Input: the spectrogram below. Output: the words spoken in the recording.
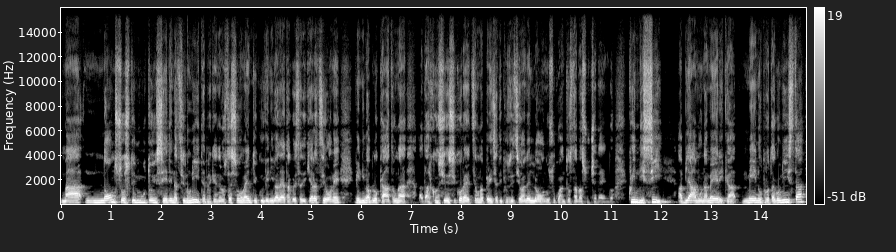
ma non sostenuto in sede Nazioni Unite, perché nello stesso momento in cui veniva detta questa dichiarazione veniva bloccata una, dal Consiglio di sicurezza una presa di posizione dell'ONU su quanto stava succedendo. Quindi sì, abbiamo un'America meno protagonista,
